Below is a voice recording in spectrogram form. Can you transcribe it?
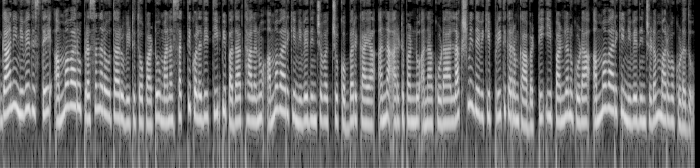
గాని నివేదిస్తే అమ్మవారు ప్రసన్నరవుతారు. వీటితో పాటు మన శక్తి కొలది తీపి పదార్థాలను అమ్మవారికి నివేదించవచ్చు. కొబ్బరికాయ అన్న అరటిపండు అన్నా కూడా లక్ష్మీదేవికి ప్రీతికరం కాబట్టి ఈ పండ్లను కూడా అమ్మవారికి నివేదించడం మరవకూడదు.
